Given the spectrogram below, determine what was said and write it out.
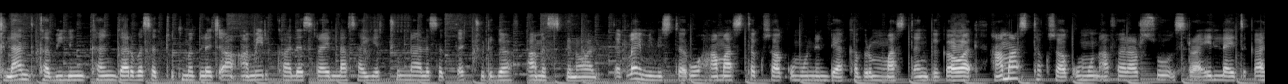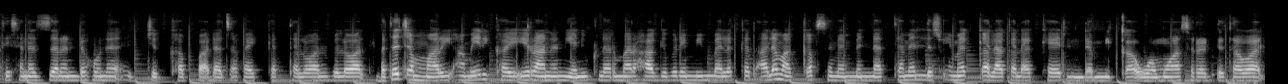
ትላንት ከብሊንከን ጋር በሰጡት መግለጫ አሜሪካ ለእስራኤል ላሳየችውና ለሰጠችው ድጋፍ አመስግነዋል። ጠቅላይ ሚኒስትሩ ሐማስ ተኩስ አቁሙን እንዲያከብርም አስጠንቅቀዋል። ሐማስ ተኩስ አቁሙን አፈራርሶ እስራኤል ላይ ጥቃት የሰነዘረ እንደሆነ እጅግ ከባድ አጸፋ ይከተለዋል ብለዋል። በተጨማሪ አሜሪካ የኢራንን የኒውክሌር መርሃ ግብር የሚመለከት ዓለም አቀፍ ስምምነት ተመልሶ የመቀላቀል አካሄድ እንደሚቃወሙ አስረድተዋል።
